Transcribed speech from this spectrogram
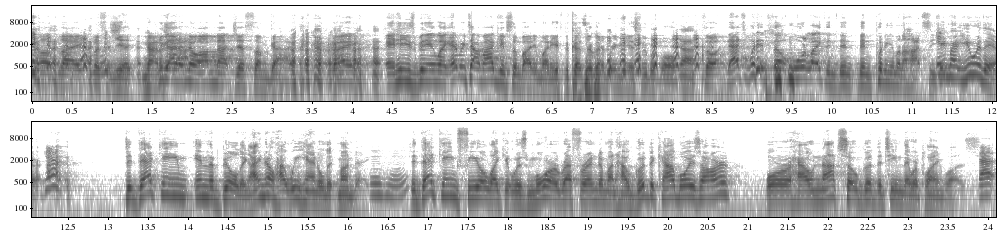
Of like, listen, yeah, Not you got to know I'm not just some guy, right? And he's being like, every time I give somebody money, it's because they're going to bring me a Super Bowl. Yeah. So that's what it felt more like than, than, than putting him on a hot seat. Kmart, you were there. Yeah. I- Did that game in the building, I know how we handled it Monday. Mm-hmm. Did that game feel like it was more a referendum on how good the Cowboys are or how not so good the team they were playing was? That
